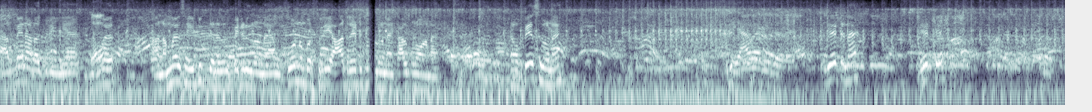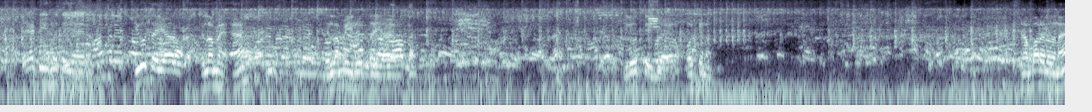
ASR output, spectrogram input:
அருமையான ஆடை வச்சுருக்கீங்க. நம்ம நம்ம விவசாயம் யூடியூப் சேனல் போயிட்டு இருக்கிறோண்ணே உங்கள் ஃபோன் நம்பர் சொல்லி ஆர்டர் ரேட்டு சொல்லுங்கண்ணே கால் பண்ணுவாங்கண்ணே நம்ம பேசுவோண்ணே ரேட்டுண்ணே ரேட்டு ரேட்டு இருபத்தையாயிரம் இருபத்தையாயிரம். எல்லாமே ஆ? எல்லாமே இருபத்தையாயிரம். இருபத்தி ஐயாயிரம் ஓகேண்ணா நம்பர் எழுதுண்ணே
